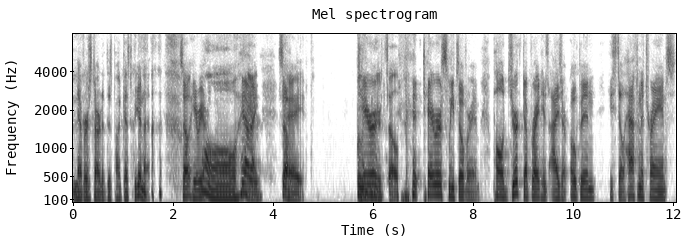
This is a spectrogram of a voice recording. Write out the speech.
never started this podcast to begin with. So here we are. Oh, hey. Yeah, right. So hey. Terror- yourself. Terror sweeps over him. Paul jerked upright. His eyes are open. He's still half in a trance,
